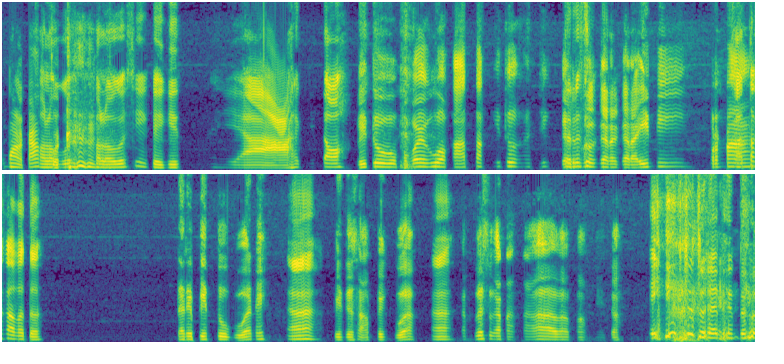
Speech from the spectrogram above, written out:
gue malah kalau takut gue kalau gue sih kayak gitu. Ya gitu itu pokoknya gua katak gitu anjing. Terus? Terus gara-gara ini pernah. Katak apa tuh? Dari pintu gua nih. Ah pintu samping gua. Ah. kan gua suka nanya ah, bang gitu. Itu tuh liatin tuh.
